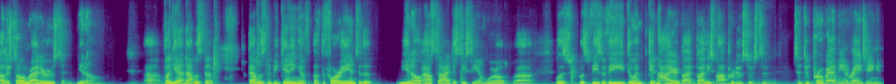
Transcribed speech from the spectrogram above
other songwriters, and you know, uh, but yeah, that was the that was the beginning of of the foray into the you know outside the CCM world. Uh, was was vis-a-vis doing getting hired by by these pop producers to to do programming and arranging and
